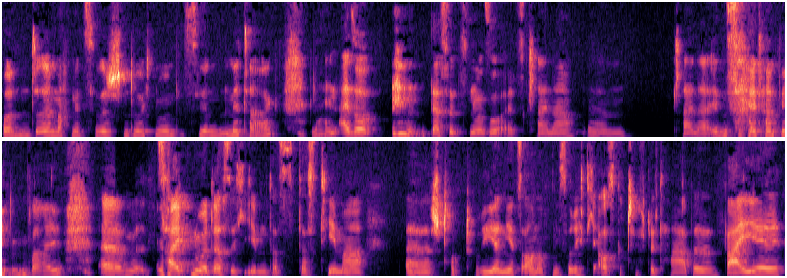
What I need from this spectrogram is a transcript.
und äh, mache mir zwischendurch nur ein bisschen Mittag. Nein, also das jetzt nur so als kleiner ähm, kleiner Insider nebenbei, ähm, zeigt nur, dass ich eben das, das Thema äh, Strukturieren jetzt auch noch nicht so richtig ausgetüftelt habe, weil,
